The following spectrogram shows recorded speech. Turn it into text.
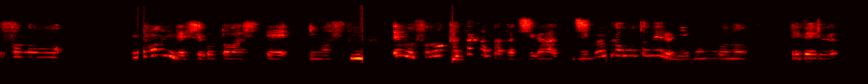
その日本で仕事はしています。うん、でもその方々たちが自分が求める日本語のレベル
